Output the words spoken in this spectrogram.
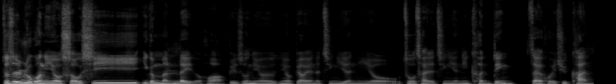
就是如果你有熟悉一个门类的话，比如说你有你有表演的经验，你有做菜的经验，你肯定再回去看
